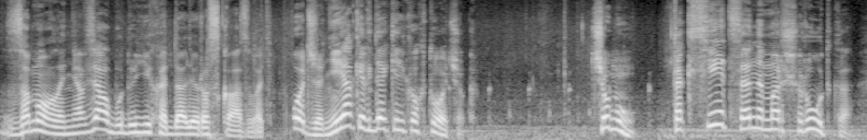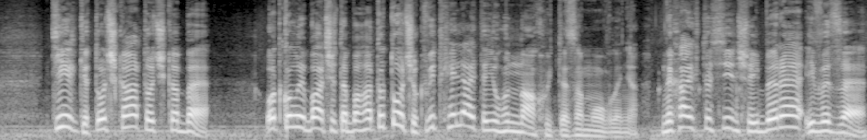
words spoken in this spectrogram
замовлення взяв, буду їхати далі розказувати. Отже, ніяких декількох точок. Чому? Таксі це не маршрутка. Тільки точка А, точка Б. От коли бачите багато точок, відхиляйте його нахуй те замовлення. Нехай хтось інший бере і везе.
